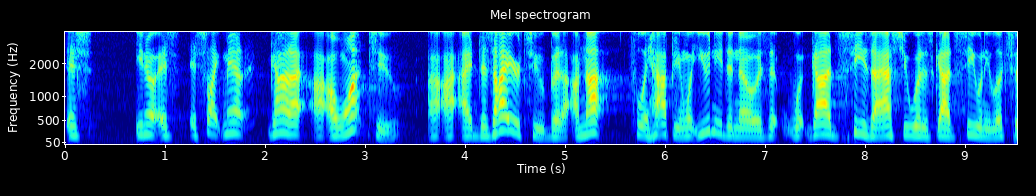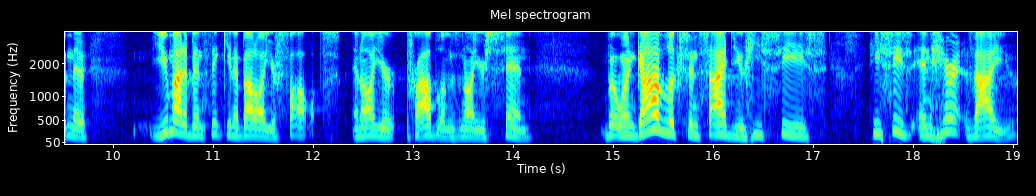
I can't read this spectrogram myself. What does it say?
It's, you know, it's, it's like, man, God, I, I want to, I, I desire to, but I'm not fully happy. And what you need to know is that what God sees, I asked you, what does God see when He looks in there? You might have been thinking about all your faults and all your problems and all your sin. But when God looks inside you, He sees, He sees inherent value.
